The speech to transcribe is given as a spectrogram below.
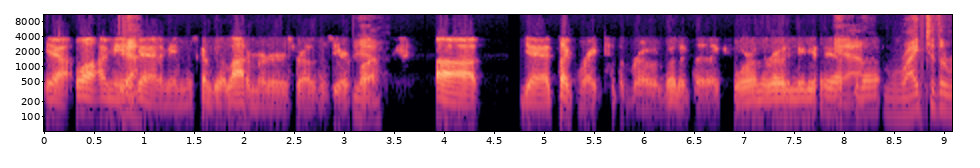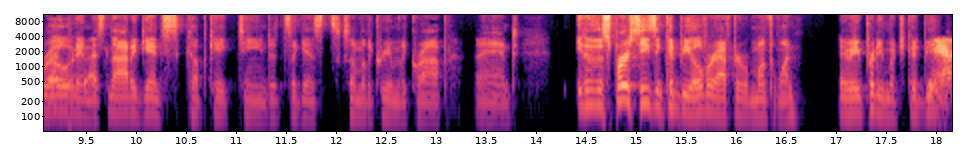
yeah. Well, I mean, Yeah. again, I mean, there's going to be a lot of murderers rows this year, yeah, but uh, yeah, it's like right to the road. What are they like four on the road immediately yeah, after that? right to the Right, road, and exactly. it's not against cupcake teams. It's against some of the cream of the crop, and you know the Spurs season could be over after month one. I mean, it pretty much could be. Yeah.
